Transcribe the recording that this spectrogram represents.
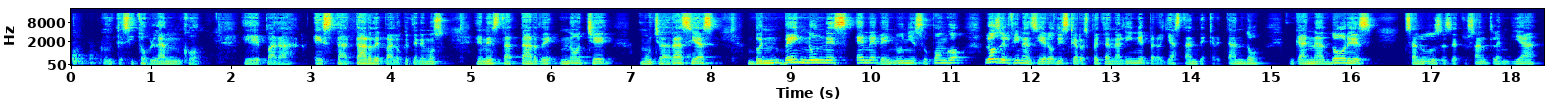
Un tecito blanco eh, para esta tarde, para lo que tenemos en esta tarde, noche. Muchas gracias. Ben Núñez, MB Núñez, supongo. Los del financiero dicen que respetan al INE, pero ya están decretando ganadores. Saludos desde Tuzantla, envía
